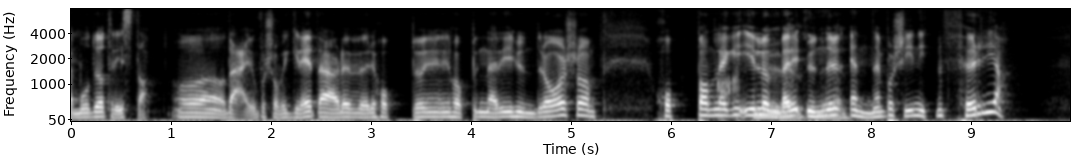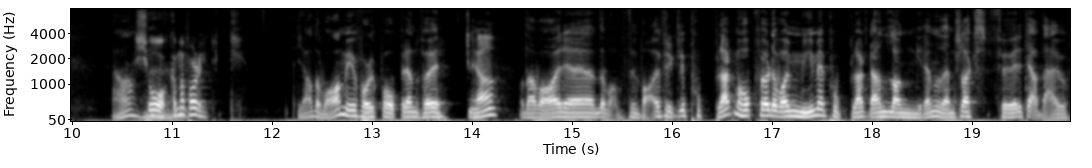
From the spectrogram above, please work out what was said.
vemodig og trist, da. Og det er jo for så vidt greit. Det er det vært hopping, hopping der i 100 år, så Hoppanlegget i Lønneberg under NM på ski 1940, ja. Ja, Tjåka med folk. ja, det var mye folk på hopprenn før. Ja. Og det var, eh, det, var, det var jo fryktelig populært med hopp før. Det var jo mye mer populært enn langrenn og den slags før i tida. Det er jo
